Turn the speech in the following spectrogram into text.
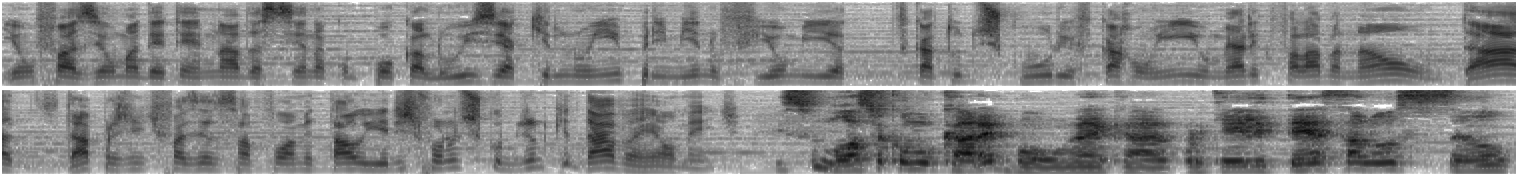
iam fazer uma determinada cena com pouca luz e aquilo não ia imprimir no filme, ia ficar tudo escuro, ia ficar ruim. E o Melick falava: não, dá, dá pra gente fazer dessa forma e tal. E eles foram descobrindo que dava realmente. Isso mostra como o cara é bom, né, cara? Porque ele tem essa noção,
